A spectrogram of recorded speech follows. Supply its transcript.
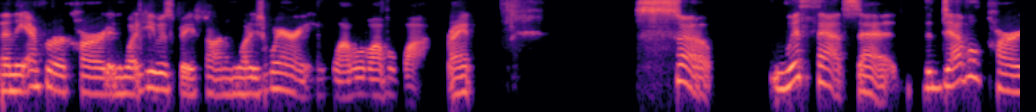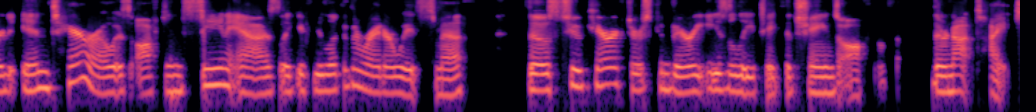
than the Emperor card and what he was based on and what he's wearing, and blah, blah, blah, blah, blah. Right. So, with that said, the devil card in tarot is often seen as like if you look at the Rider Waite Smith, those two characters can very easily take the chains off of them. They're not tight,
